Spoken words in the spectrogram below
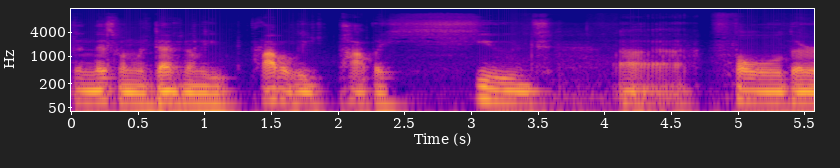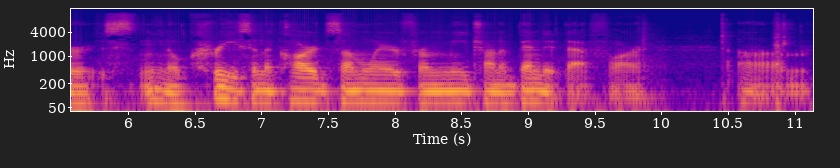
then this one would definitely probably pop a huge uh, fold or you know crease in the card somewhere from me trying to bend it that far. Um,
